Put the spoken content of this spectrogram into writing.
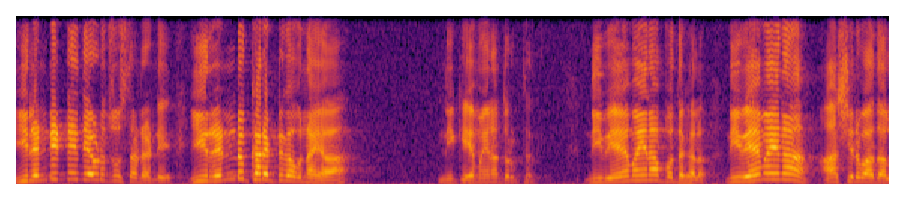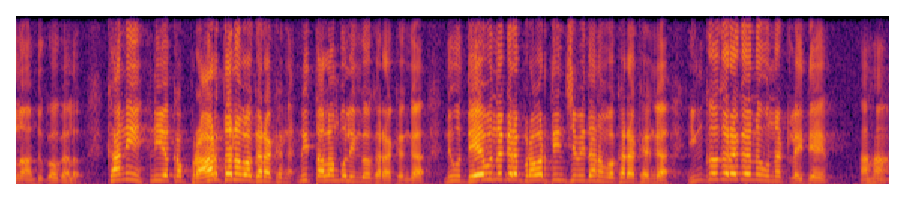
ఈ రెండింటినీ దేవుడు చూస్తాడండి. ఈ రెండు కరెక్ట్గా ఉన్నాయా? నీకేమైనా దొరుకుతుంది. నీవేమైనా పొందగలవు నీవేమైనా ఆశీర్వాదాలను అందుకోగలవు. కానీ నీ యొక్క ప్రార్థన ఒక రకంగా నీ తలంపులు ఇంకొక రకంగా నువ్వు దేవుని దగ్గర ప్రవర్తించే విధానం ఒక రకంగా ఇంకొక రకంగా ఉన్నట్లయితే ఆహా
